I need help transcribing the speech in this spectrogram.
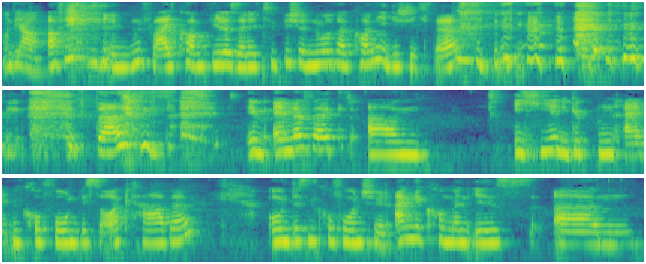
Und ja, auf jeden Fall kommt wieder so eine typische Nora Conny-Geschichte. dass im Endeffekt ähm, ich hier in Ägypten ein Mikrofon besorgt habe und das Mikrofon schön angekommen ist. Ähm,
